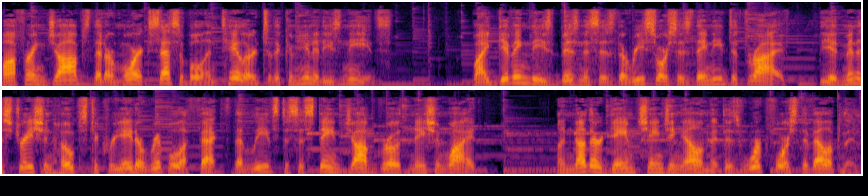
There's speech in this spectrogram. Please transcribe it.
offering jobs that are more accessible and tailored to the community's needs. By giving these businesses the resources they need to thrive, the administration hopes to create a ripple effect that leads to sustained job growth nationwide. Another game-changing element is workforce development.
